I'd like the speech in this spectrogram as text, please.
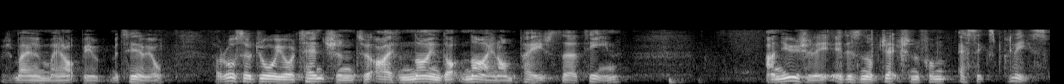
which may or may not be material. I would also draw your attention to item 9.9 on page 13. Unusually, it is an objection from Essex Police.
